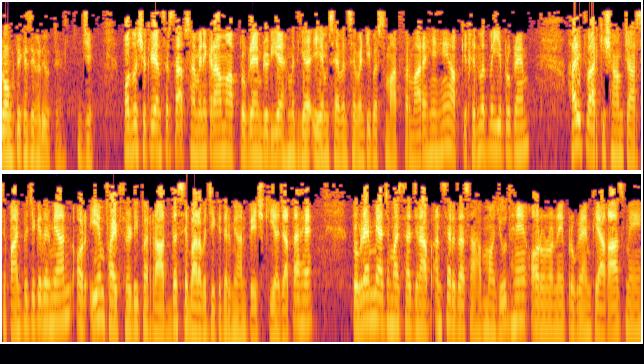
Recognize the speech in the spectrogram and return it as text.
رونگٹے کیسے کھڑے ہوتے ہیں۔ جی۔ بہت بہت شکریہ انصر صاحب، سامعین کرام، آپ program radio Ahmadiyya AM seven seventy سیونٹی پر سماعت فرما رہے ہیں۔ آپ کی خدمت میں یہ پروگرام ہر اتوار کی شام چار سے پانچ بجے کے درمیان اور اے ایم فائیو تھرٹی پر رات دس سے بارہ بجے کے درمیان پیش کیا جاتا ہے۔ پروگرام میں آج ہمارے ساتھ جناب انصر رضا صاحب موجود ہیں اور انہوں نے پروگرام کے آغاز میں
